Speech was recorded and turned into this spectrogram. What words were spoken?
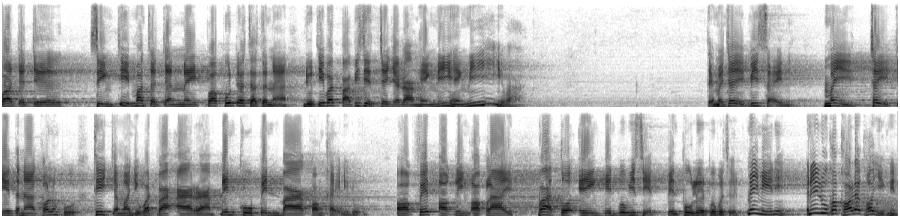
ว่าจะเจอสิ่งที่มหัศจรรย์ในพระพุทธศาสนา อยู่ที่วัดป่าพิเศษเจยรามแห่งนี้แห่งนี้ว่า แต่ไม่ใช่วิสัยนี่ ไม่ใช่เจตนาของหลวงปู่ที่จะมาอยู่วัดวาอาราม เป็นครูเป็นบาของใครนี่ดูออกเฟซออกลิงออกไลน์ว่าตัวเองเป็นผู้วิเศษ เป็นผู้เลิศผู้ประเสริฐไม่มีนี่ อันนี้ลูกเขาขอแล้วขออีกนี่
